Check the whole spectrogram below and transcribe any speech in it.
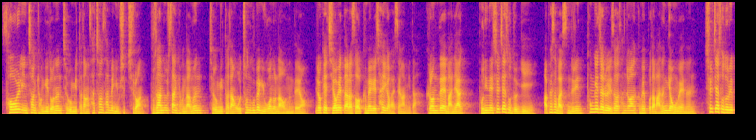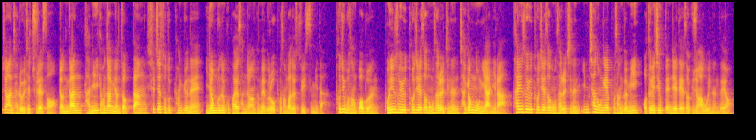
서울, 인천, 경기도는 제곱미터당 4,367원, 부산, 울산, 경남은 제곱미터당 5,906원으로 나오는데요. 이렇게 지역에 따라서 금액의 차이가 발생합니다. 그런데 만약 본인의 실제 소득이 앞에서 말씀드린 통계 자료에서 산정한 금액보다 많은 경우에는 실제 소득을 입증한 자료를 제출해서 연간 단위 경작 면적당 실제 소득 평균의 2년분을 곱하여 산정한 금액으로 보상받을 수 있습니다. 토지 보상법은 본인 소유 토지에서 농사를 지는 자격농이 아니라 타인 소유 토지에서 농사를 지는 임차농의 보상금이 어떻게 지급되는지에 대해서 규정하고 있는데요.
